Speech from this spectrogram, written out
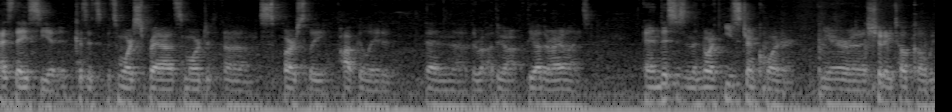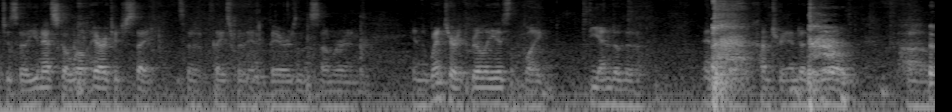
as they see it, because it's it's more spread out, it's more um, sparsely populated than uh, the other the other islands. And this is in the northeastern corner near uh, Shiretoko, which is a UNESCO World Heritage Site. It's a place where they have bears in the summer, and in the winter it really is like the end of the end of the country, end of the world. Um,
